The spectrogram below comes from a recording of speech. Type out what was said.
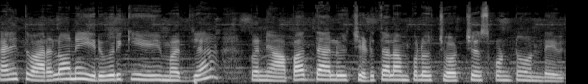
కానీ త్వరలోనే ఇరువురికి మధ్య కొన్ని అబద్ధాలు చెడు తలంపులు చోటు చేసుకుంటూ ఉండేవి.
